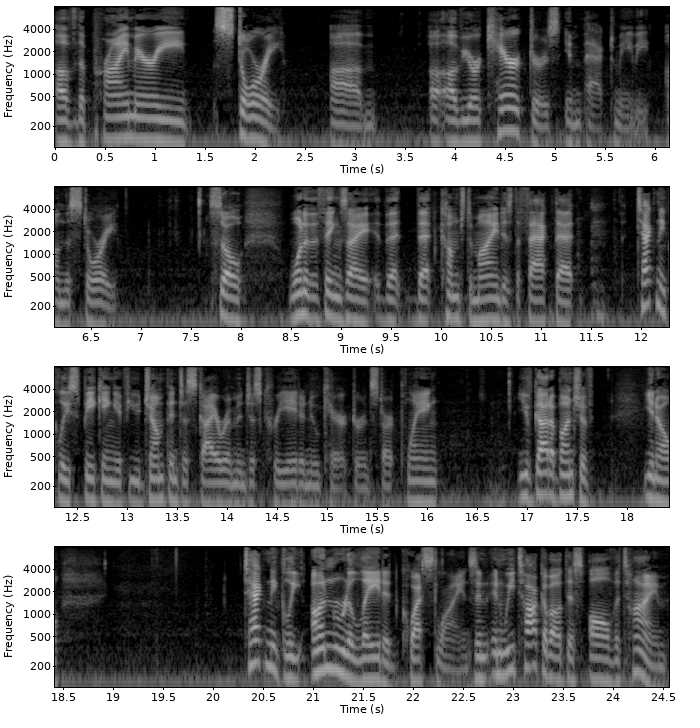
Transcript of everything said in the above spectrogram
of the primary story um, of your character's impact maybe on the story. So one of the things I that that comes to mind is the fact that technically speaking, if you jump into Skyrim and just create a new character and start playing, you've got a bunch of, you know, technically unrelated quest lines, and and we talk about this all the time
